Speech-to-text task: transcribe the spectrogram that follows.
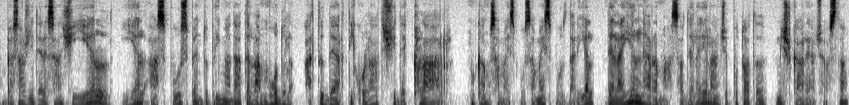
un personaj interesant și el, el a spus pentru prima dată la modul atât de articulat și de clar nu că nu s-a mai spus, s-a mai spus, dar el, de la el ne-a rămas, sau de la el a început toată mișcarea aceasta.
